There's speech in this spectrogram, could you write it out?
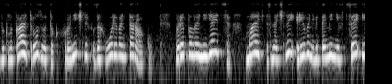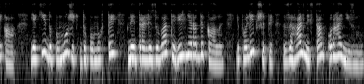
викликають розвиток хронічних захворювань та раку. Перепелені яйця мають значний рівень вітамінів С і А, які допоможуть допомогти нейтралізувати вільні радикали і поліпшити загальний стан організму.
